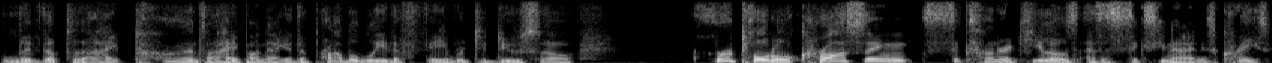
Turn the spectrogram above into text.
lived up to the hype, tons of hype on Agata, probably the favorite to do so. Her total crossing 600 kilos as a 69 is crazy.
